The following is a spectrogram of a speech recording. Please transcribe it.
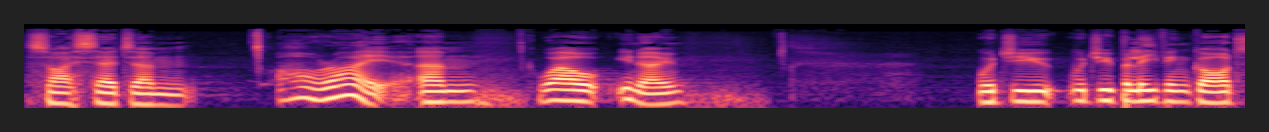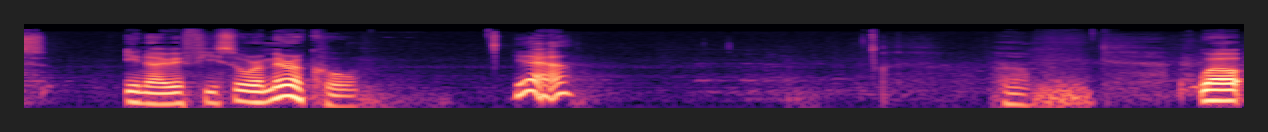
So I said, um, all right, um, well, you know, would you, would you believe in God, you know, if you saw a miracle? Yeah. Oh. Well,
